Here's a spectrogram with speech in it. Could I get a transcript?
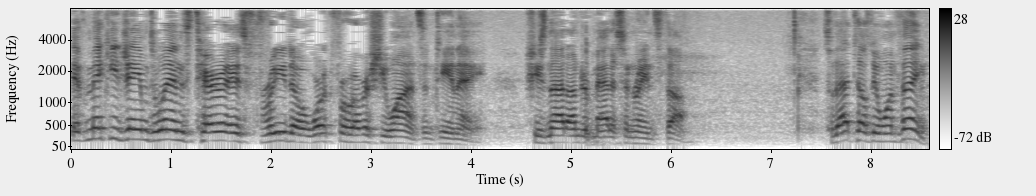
If Mickie James wins, Tara is free to work for whoever she wants in TNA. She's not under Madison Rayne's thumb. So that tells me one thing.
